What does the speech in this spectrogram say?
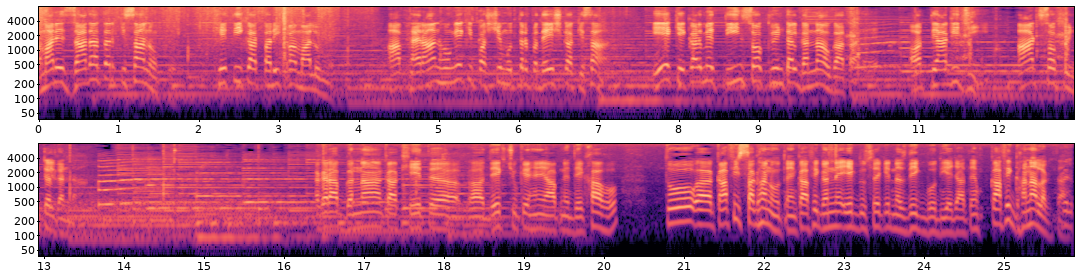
हमारे ज़्यादातर किसानों को खेती का तरीका मालूम नहीं आप हैरान होंगे कि पश्चिम उत्तर प्रदेश का किसान एक एकड़ में 300 क्विंटल गन्ना उगाता है और त्यागी जी 800 क्विंटल गन्ना। अगर आप गन्ना का खेत देख चुके हैं या आपने देखा हो तो काफ़ी सघन होते हैं काफ़ी गन्ने एक दूसरे के नज़दीक बो दिए जाते हैं काफ़ी घना लगता है।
